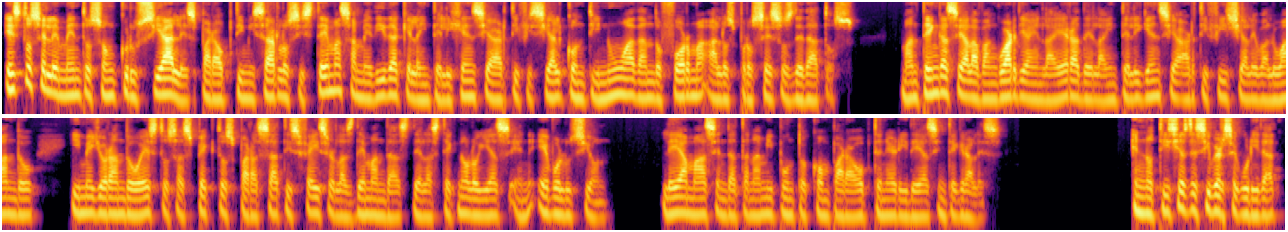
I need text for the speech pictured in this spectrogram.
Estos elementos son cruciales para optimizar los sistemas a medida que la inteligencia artificial continúa dando forma a los procesos de datos. Manténgase a la vanguardia en la era de la inteligencia artificial evaluando y mejorando estos aspectos para satisfacer las demandas de las tecnologías en evolución. Lea más en datanami.com para obtener ideas integrales. En noticias de ciberseguridad,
